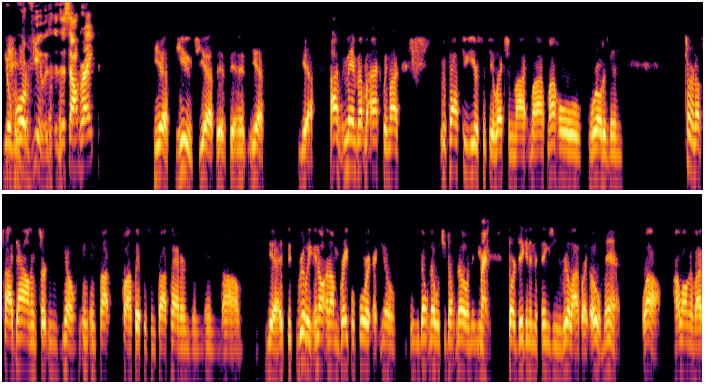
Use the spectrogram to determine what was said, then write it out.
your worldview. Does, does this sound right? Yes. Huge. Yes. It, and it, yes. Yeah. I man. Actually, my the past two years since the election, my my my whole world has been turned upside down in certain you know in, in thought processes and thought patterns and and um yeah it's it's really you know and I'm grateful for it you know when you don't know what you don't know and then you Right. start digging into things and you realize like, oh man, wow, how long have I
